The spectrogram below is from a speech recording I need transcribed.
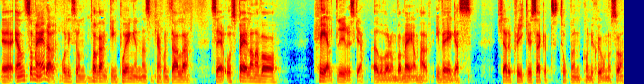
eh en som är där och liksom tar rankingpoängen men som kanske inte alla ser. Och spelarna var helt lyriska över vad de var med om här i Vegas. Shadow Creek är ju säkert toppenkondition och så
